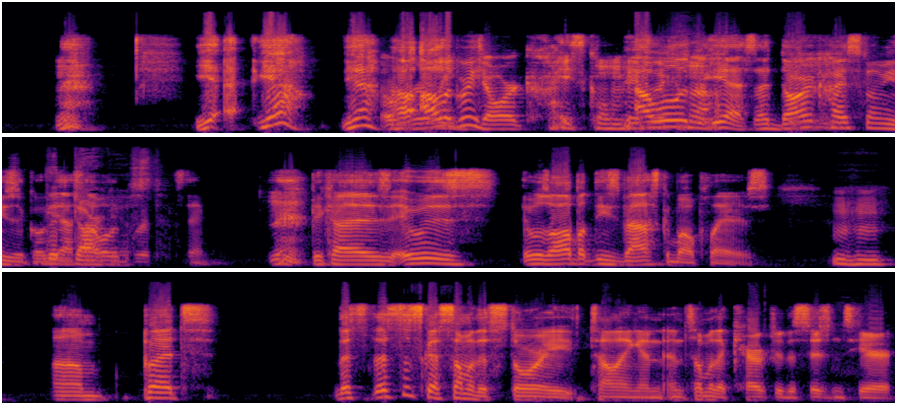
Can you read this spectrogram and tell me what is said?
yeah, yeah, yeah. a I'll, I'll agree. Dark high school music. I will agree. Yes, a dark high school musical. The yes, I will agree darkest. with that statement because it was it was all about these basketball players. hmm Um, but let's let's discuss some of the storytelling and, and some of the character decisions here.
